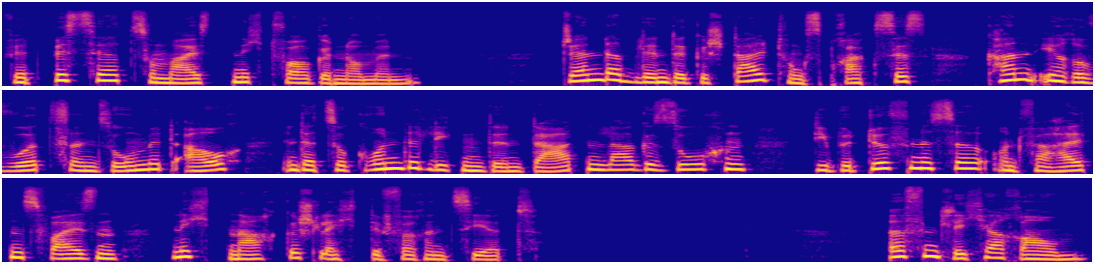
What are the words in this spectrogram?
wird bisher zumeist nicht vorgenommen. Genderblinde Gestaltungspraxis kann ihre Wurzeln somit auch in der zugrunde liegenden Datenlage suchen, die Bedürfnisse und Verhaltensweisen nicht nach Geschlecht differenziert. Öffentlicher Raum.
